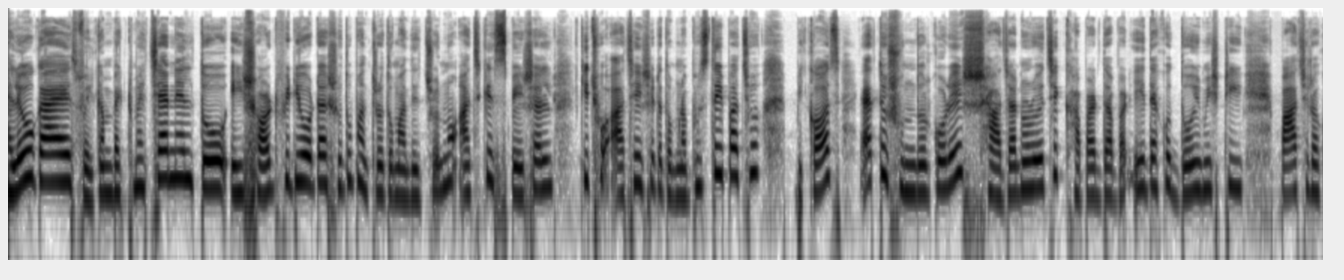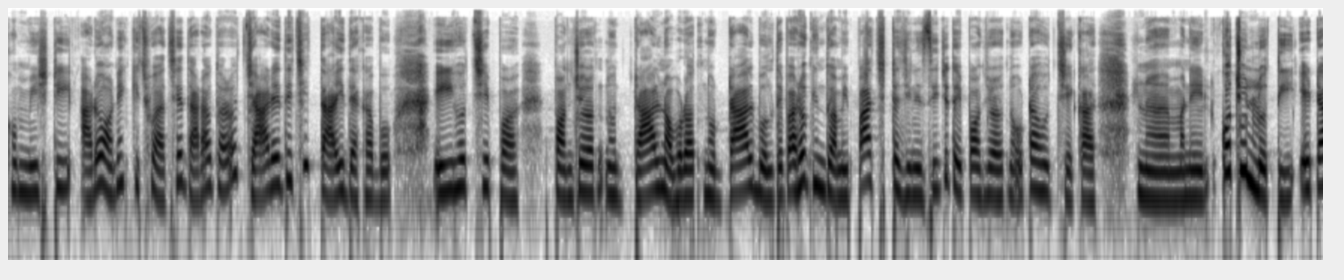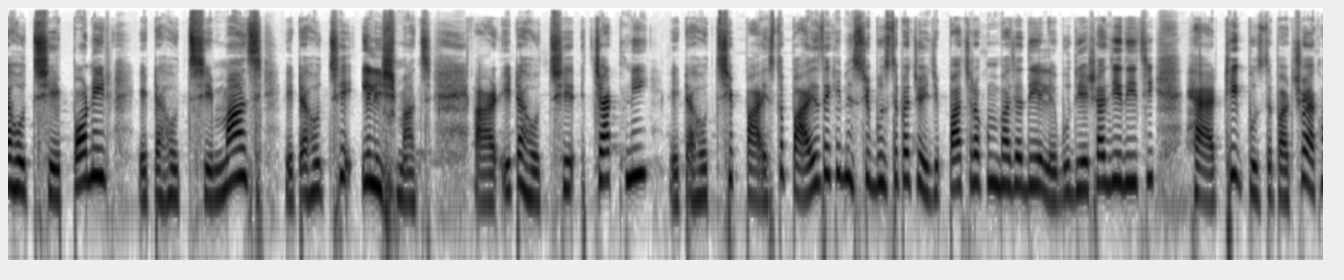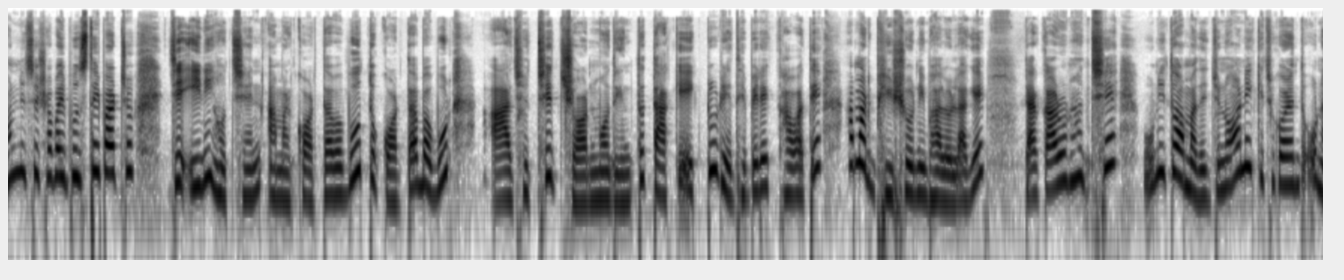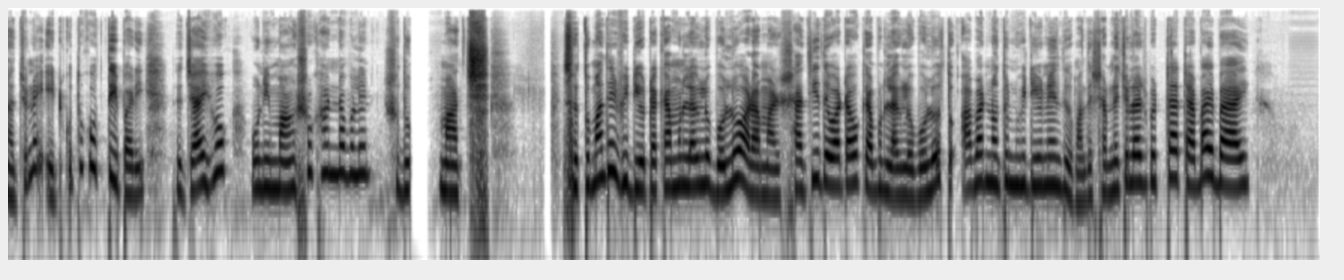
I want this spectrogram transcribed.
Hello guys welcome back to my channel তো এই short ভিডিওটা শুধুমাত্র তোমাদের জন্য আজকে স্পেশাল কিছু আছে সেটা তোমরা বুঝতেই পারছ বিকজ এত সুন্দর করে সাজানো রয়েছে খাবার দাবার। এই দেখো দই মিষ্টি, পাঁচ রকম মিষ্টি আরও অনেক কিছু আছে। দাঁড়াও দাঁড়াও, যা রেঁধেছি তাই দেখাবো। এই হচ্ছে পঞ্চরত্ন ডাল, নবরত্ন ডাল বলতে পারো, কিন্তু আমি পাঁচটা জিনিস দিয়েছি, তাই পঞ্চরত্ন, ওটা হচ্ছে মানে কচুল্লতি এটা হচ্ছে পনির, এটা হচ্ছে মাছ, এটা হচ্ছে ইলিশ মাছ। আর এটা হচ্ছে চাটনি, এটা হচ্ছে পায়েস। তো পায়েস দেখে নিশ্চয়ই বুঝতে পারছ, এই যে পাঁচ রকম ভাজা দিয়ে লেবু দিয়ে সাজিয়ে দিয়েছি। হ্যাঁ ঠিক বুঝতে পারছ, এখন নিশ্চয়ই সবাই বুঝতেই পারছ যে ইনি হচ্ছেন আমার কর্তাবাবু। তো কর্তাবাবুর আজ হচ্ছে জন্মদিন, তো তাকে একটু রেঁধে বেড়ে খাওয়াতে আমার ভীষণই ভালো লাগে। তার কারণ হচ্ছে উনি তো আমাদের জন্য অনেক কিছু করেন, তো ওনার জন্য এটুকু তো করতেই পারি। তো যাই হোক, উনি মাংস খান না বলেন, শুধু মাছ সো তোমাদের ভিডিওটা কেমন লাগল বলো, আর আমার সাজিয়ে দেওয়াটাও কেমন লাগল বলো। তো আবার নতুন ভিডিও নিয়ে তোমাদের সামনে চলে আসবে। Tata bye bye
